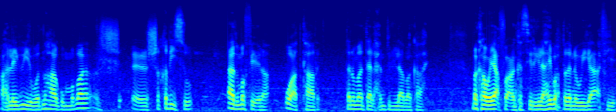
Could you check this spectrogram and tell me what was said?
waxaa laygu yidhi wadnahaagu maba shaqadiisu aad uma fiicnaa u adkaaday dana maanta alxamdulilah baan ka ahay markaa waa yacfu can kasiir ilaahay wax badanna wuu iga cafiyey.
